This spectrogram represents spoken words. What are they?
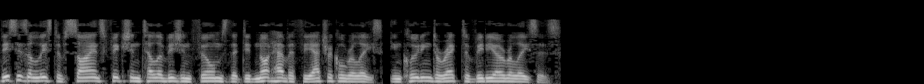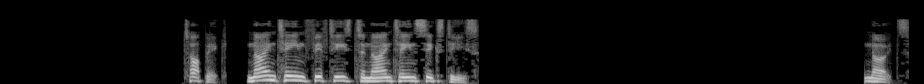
This is a list of science fiction television films that did not have a theatrical release, including direct-to-video releases. Topic: 1950s to 1960s. Notes.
